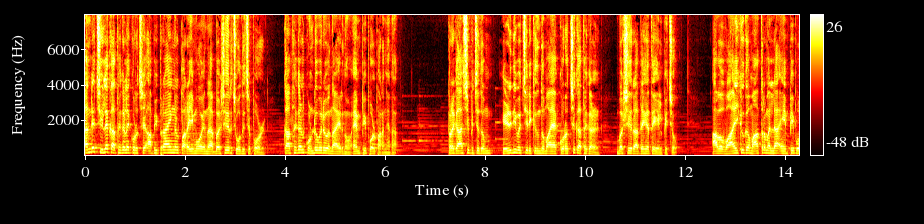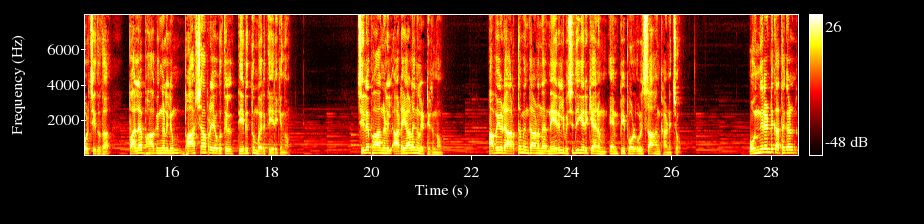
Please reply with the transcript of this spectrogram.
തന്റെ ചില കഥകളെക്കുറിച്ച് അഭിപ്രായങ്ങൾ പറയുമോ എന്ന് ബഷീർ ചോദിച്ചപ്പോൾ കഥകൾ കൊണ്ടുവരുമെന്നായിരുന്നു എം പി പോൾ പറഞ്ഞത്. പ്രകാശിപ്പിച്ചതും എഴുതി വച്ചിരിക്കുന്നതുമായ കുറച്ച് കഥകൾ ബഷീർ അദ്ദേഹത്തെ ഏൽപ്പിച്ചു. അവ വായിക്കുക മാത്രമല്ല എം പി പോൾ ചെയ്തത് പല ഭാഗങ്ങളിലും ഭാഷാപ്രയോഗത്തിൽ തിരുത്തും വരുത്തിയിരിക്കുന്നു. ചില ഭാഗങ്ങളിൽ അടയാളങ്ങൾ ഇട്ടിരുന്നു. അവയുടെ അർത്ഥം എന്താണെന്ന് നേരിൽ വിശദീകരിക്കാനും എം പി പോൾ ഉത്സാഹം കാണിച്ചു. ഒന്ന് രണ്ട് കഥകൾ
